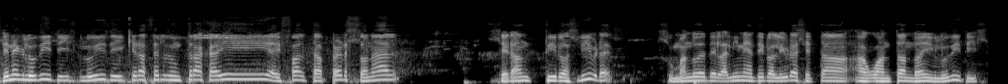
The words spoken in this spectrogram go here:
Tiene Gluditis, Gluditis quiere hacerle un traje ahí, hay falta personal. Serán tiros libres. Sumando desde la línea de tiros libres se está aguantando ahí Gluditis.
